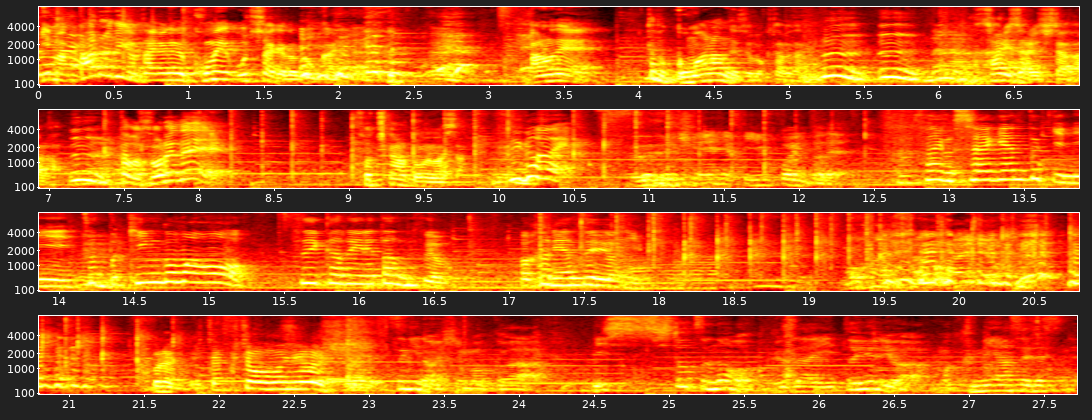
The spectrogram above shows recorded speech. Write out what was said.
ー！今カルビのタイミングで米落ちたけどどっかに。あのね多分ごまなんですよ僕食べたの。うんうん。サリサリしたから、うん。多分それでそっちかなと思いました。すごい。素すげえピンポイントで。最後仕上げの時にちょっと金ごまを追加で入れたんですよ。わかりやすいように。もはやこれめちゃくちゃ面白いですね。次の品目は一一つの具材というよりは、まあ、組み合わせですね、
